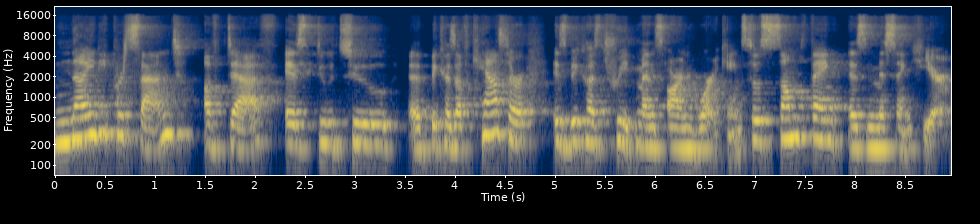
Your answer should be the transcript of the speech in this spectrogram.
90% of death is due to, uh, because of cancer, is because treatments aren't working. So something is missing here.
